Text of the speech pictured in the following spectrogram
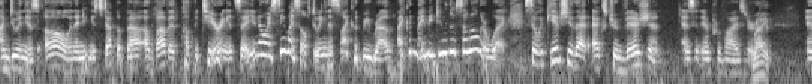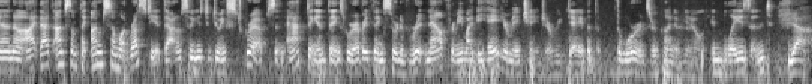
I'm doing this. Oh, and then you can step about, above it, puppeteering, and say, you know, I see myself doing this. I could reroute. I could maybe do this another way. So it gives you that extra vision as an improviser. Right. And uh, I, that, I'm something. I'm somewhat rusty at that. I'm so used to doing scripts and acting and things where everything's sort of written out for me. My behavior may change every day, but the, the words are kind of you know emblazoned. Yeah.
